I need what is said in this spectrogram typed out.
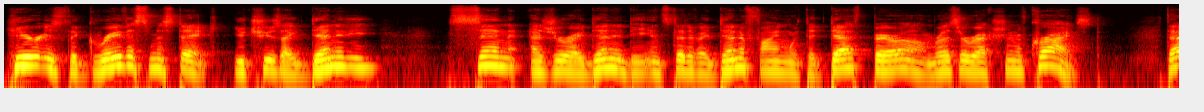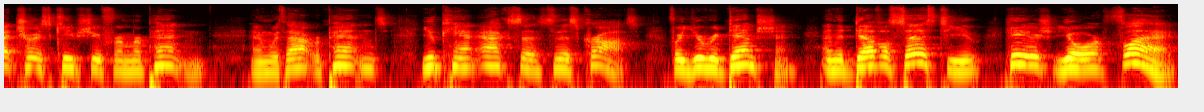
Here is the gravest mistake. You choose identity, sin as your identity instead of identifying with the death, burial, and resurrection of Christ. That choice keeps you from repenting. And without repentance, you can't access this cross for your redemption. And the devil says to you, Here's your flag.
